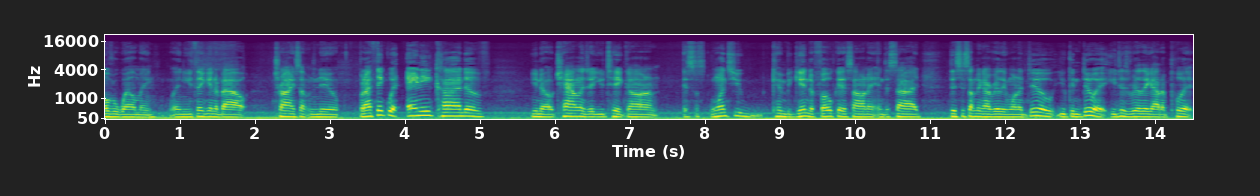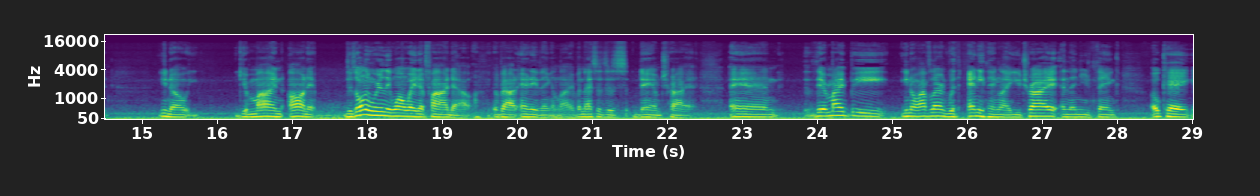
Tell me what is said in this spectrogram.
overwhelming when you're thinking about trying something new. But I think with any kind of, you know, challenge that you take on, it's once you can begin to focus on it and decide this is something I really want to do, you can do it. You just really got to put, you know, your mind on it. There's only really one way to find out about anything in life, and that's to just damn try it and there might be you know i've learned with anything like you try it and then you think okay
